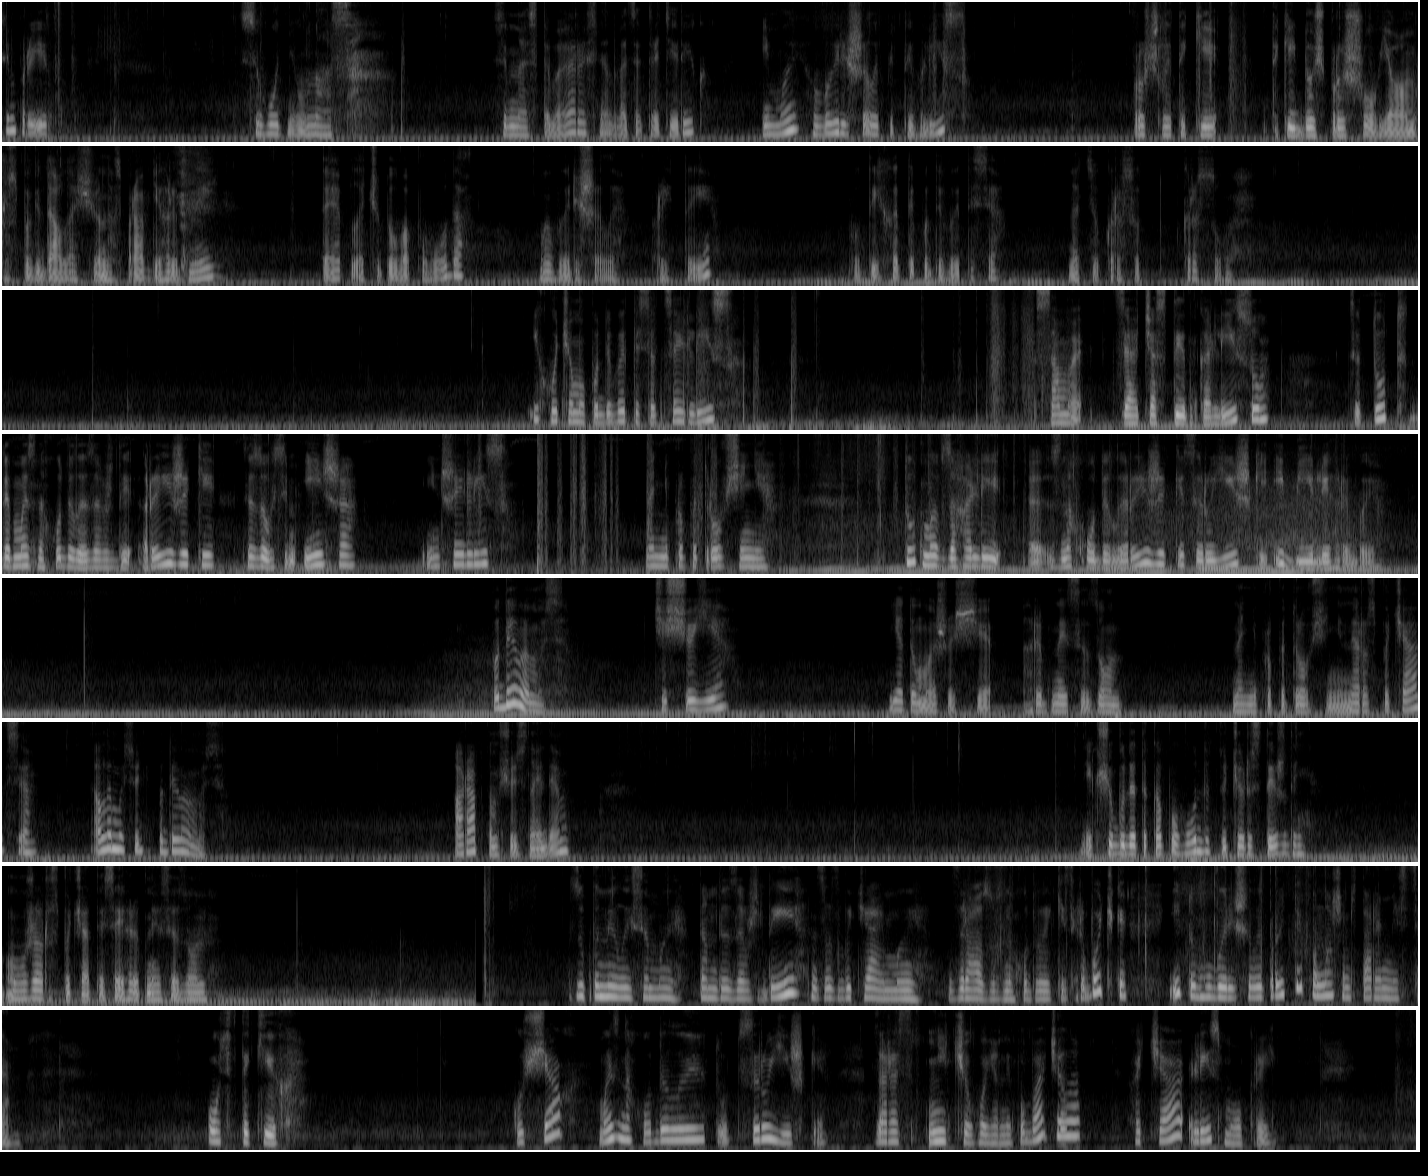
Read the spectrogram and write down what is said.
Всім привіт! Сьогодні у нас 17 вересня, 23 рік, і ми вирішили піти в ліс. Пройшли такі, такий дощ пройшов, я вам розповідала, що насправді грибний, тепла, чудова погода. Ми вирішили прийти, подихати, подивитися на цю красу. красу. І хочемо подивитися цей ліс. Саме ця частинка лісу. Це тут, де ми знаходили завжди рижики. Це зовсім інша, інший ліс на Дніпропетровщині. Тут ми взагалі е, знаходили рижики, сироїшки і білі гриби. Подивимось, чи що є. Я думаю, що ще грибний сезон на Дніпропетровщині не розпочався, але ми сьогодні подивимось. А раптом щось знайдемо. Якщо буде така погода, то через тиждень може розпочатися і грибний сезон. Зупинилися ми там, де завжди. Зазвичай ми зразу знаходили якісь грибочки, і тому вирішили пройти по нашим старим місцям. Ось в таких кущах ми знаходили тут сироїшки. Зараз нічого я не побачила, хоча ліс мокрий.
